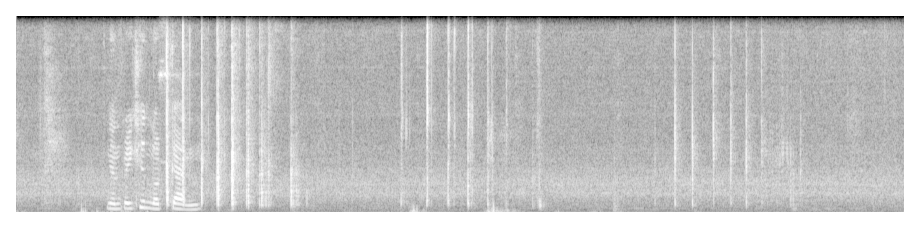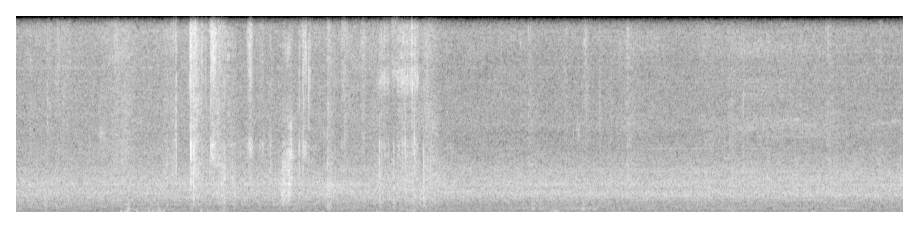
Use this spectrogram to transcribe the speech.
งั้นไปขึ้นรถกัน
